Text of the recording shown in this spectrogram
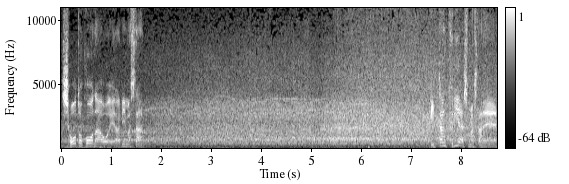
ショートコーナーを選びました。一旦クリアしましたね。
